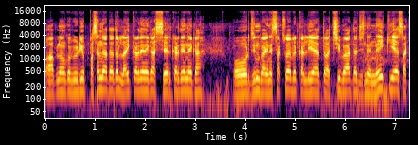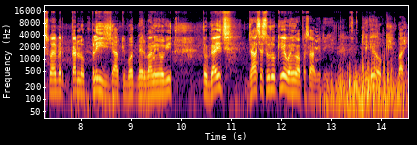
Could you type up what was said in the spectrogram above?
और आप लोगों को वीडियो पसंद आता है तो लाइक कर देने का शेयर कर देने का। और जिन भाई ने सब्सक्राइबर कर लिया है तो अच्छी बात है। जिसने नहीं किया है सब्सक्राइबर कर लो प्लीज़ आपकी बहुत मेहरबानी होगी। तो गाइज़ जहाँ से शुरू किए, वहीं वापस आ गए, ठीक है? ठीक है ओके बाय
